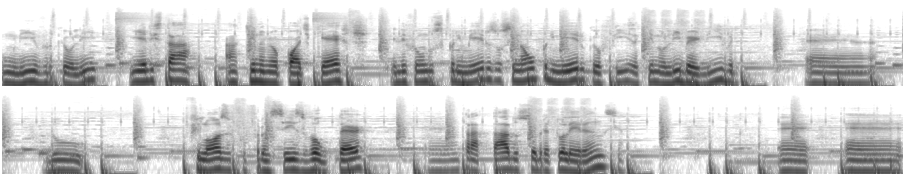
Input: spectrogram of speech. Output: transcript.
um livro que eu li e ele está aqui no meu podcast. Ele foi um dos primeiros, ou se não o primeiro que eu fiz aqui no Liber Livre, é, do filósofo francês Voltaire, é, um tratado sobre a tolerância. É, é,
